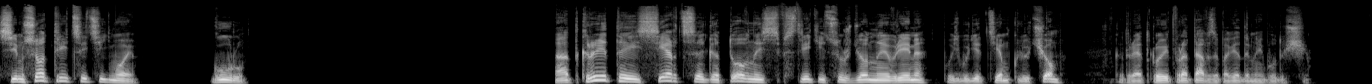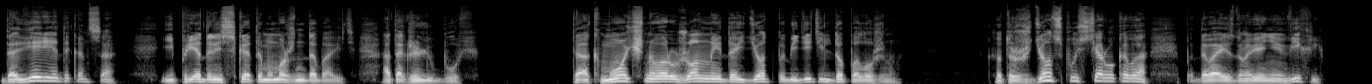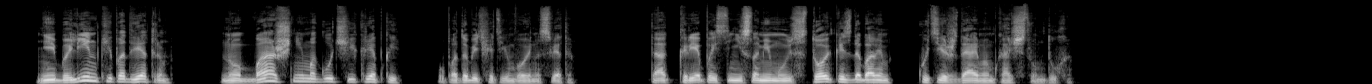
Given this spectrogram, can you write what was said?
737. Гуру. Открытое сердце, готовность встретить сужденное время, пусть будет тем ключом, который откроет врата в заповеданное будущее. Доверие до конца и преданность к этому можно добавить, а также любовь. Так мощно вооруженный дойдет победитель до положенного. Кто-то ждет спустя рукава, поддаваясь дуновениям вихрей. Не былинки под ветром, но башни могучей и крепкой уподобить хотим воина света. Так крепость и несломимую стойкость добавим к утверждаемым качествам духа.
